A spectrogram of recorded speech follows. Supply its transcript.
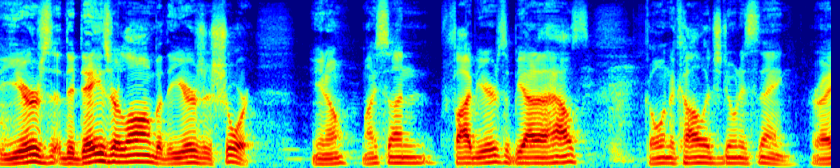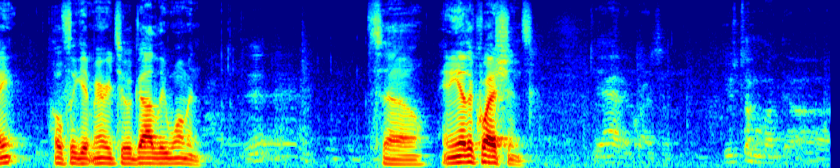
the years, the days are long, but the years are short. You know, my son, five years to be out of the house, going to college, doing his thing, right? Hopefully, get married to a godly woman. So, any other questions? Yeah, I had a question. You was talking about the, uh,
